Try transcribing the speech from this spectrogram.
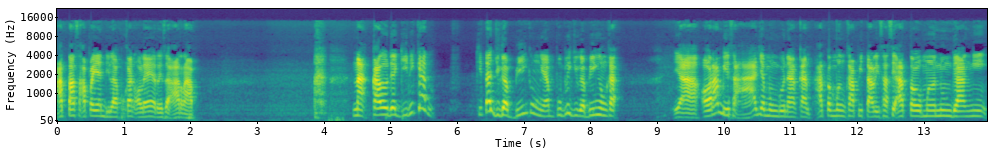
atas apa yang dilakukan oleh Reza Arab. Nah kalau udah gini kan kita juga bingung ya, publik juga bingung kak ya orang bisa aja menggunakan atau mengkapitalisasi atau menunggangi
